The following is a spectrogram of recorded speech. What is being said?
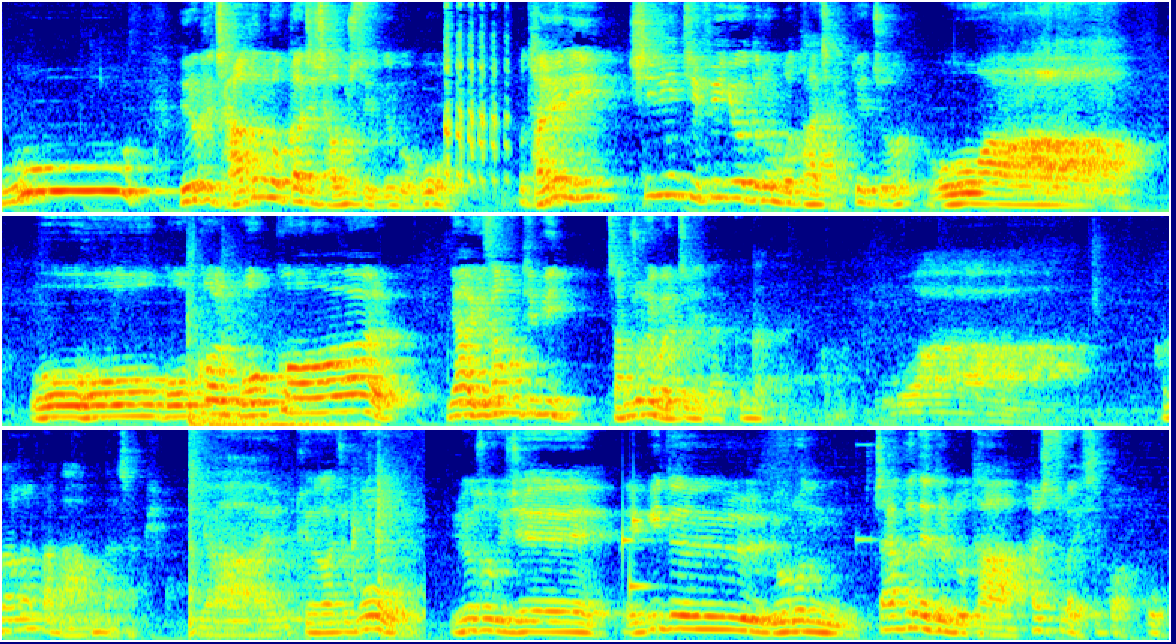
오. 이렇게 작은 것까지 잡을 수 있는 거고. 뭐 당연히 12인치 피규어들은 뭐 다 잡겠죠. 우와. 오호, 보컬, 보컬. 야, 이상훈 TV 장족의 발전이다. 끝났다. 우와. 하다가 딱 나가면 나 잡히고. 야, 이렇게 해가지고 이 녀석 이제 애기들 요런 작은 애들도 다 할 수가 있을 것 같고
